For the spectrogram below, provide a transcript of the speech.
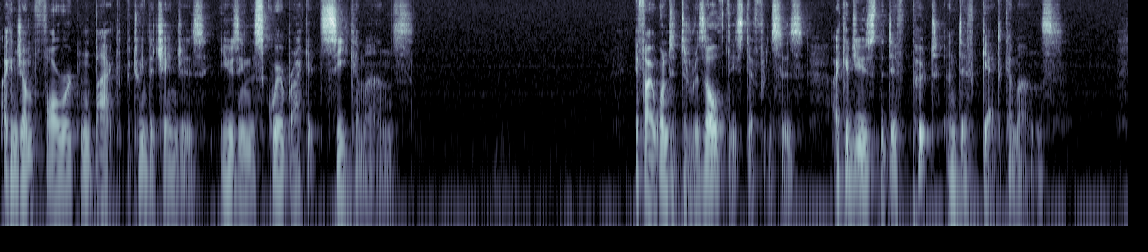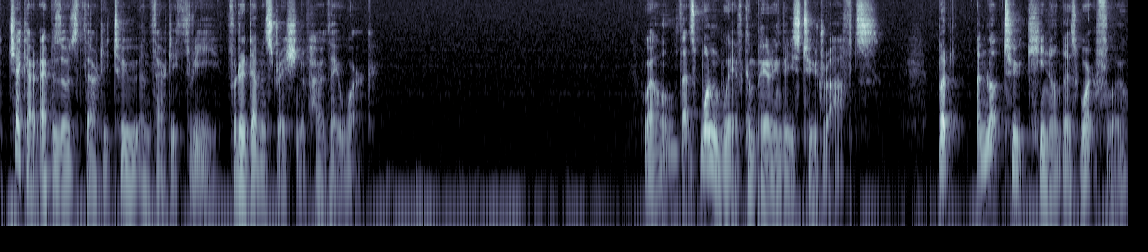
I can jump forward and back between the changes using the square bracket C commands. If I wanted to resolve these differences, I could use the diff put and diff get commands. Check out episodes 32 and 33 for a demonstration of how they work. Well, that's one way of comparing these two drafts, but I'm not too keen on this workflow.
